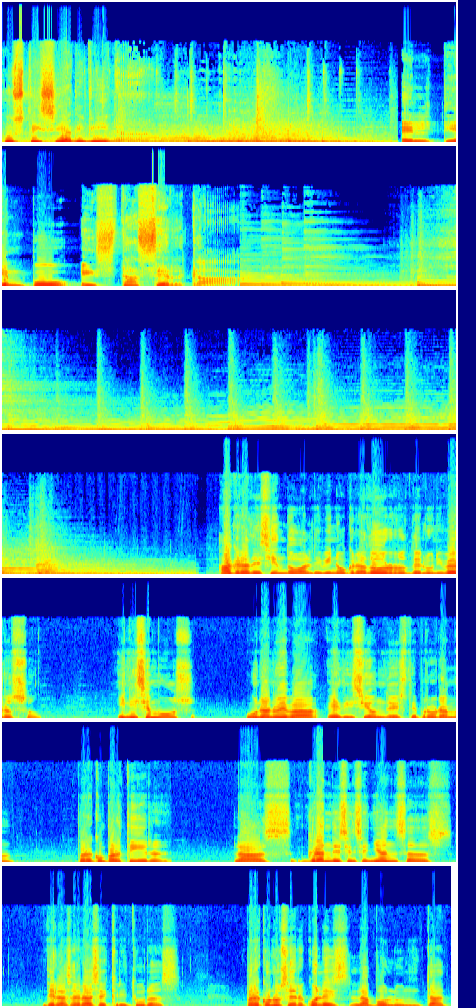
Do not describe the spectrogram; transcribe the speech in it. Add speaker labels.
Speaker 1: justicia divina. El tiempo está cerca.
Speaker 2: Agradeciendo al Divino Creador del Universo, iniciamos una nueva edición de este programa para compartir las grandes enseñanzas de las Sagradas Escrituras, para conocer cuál es la voluntad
